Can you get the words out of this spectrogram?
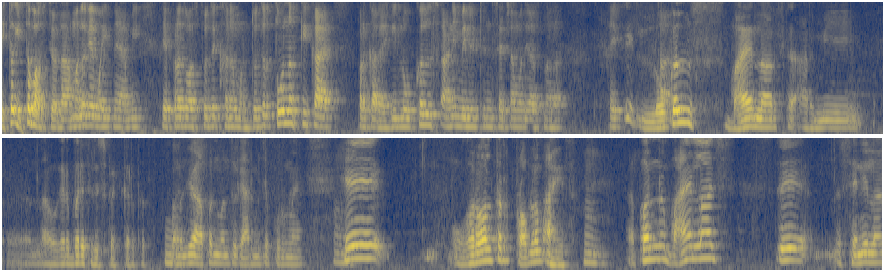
इथं इथं भासतोय. आता आम्हाला काही माहीत नाही. आम्ही पेपरात वाचतोय ते खरं म्हणतो. तर तो नक्की काय प्रकार आहे? की लोकल्स आणि मिलिटंट्स याच्यामध्ये असणारा लोकल्स बाय लार्ज आर्मी ला वगैरे बरेच रिस्पेक्ट करतात. म्हणजे आपण म्हणतो की आर्मीच्या पूर्ण आहे. हे ओव्हरऑल तर प्रॉब्लेम आहेच. पण बाय लार्ज ते सेनेला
